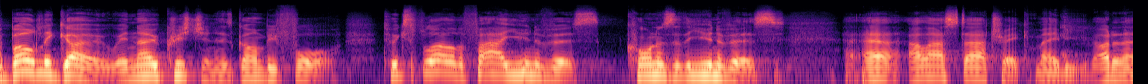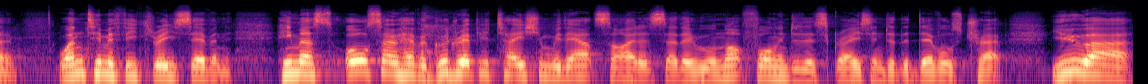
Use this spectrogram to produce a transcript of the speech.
To boldly go where no Christian has gone before. To explore the far universe, corners of the universe, uh, a la Star Trek, maybe. I don't know. 1 Timothy 3 7. He must also have a good reputation with outsiders so he will not fall into disgrace into the devil's trap. You are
